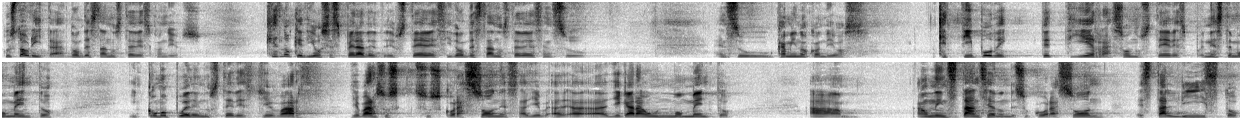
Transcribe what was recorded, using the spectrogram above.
justo ahorita, ¿dónde están ustedes con Dios? ¿Qué es lo que Dios espera de, ustedes y dónde están ustedes en su, en su camino con Dios? ¿Qué tipo de, tierra son ustedes en este momento? ¿Y cómo pueden ustedes llevar, llevar sus, corazones a, llegar a un momento, a, una instancia donde su corazón está listo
